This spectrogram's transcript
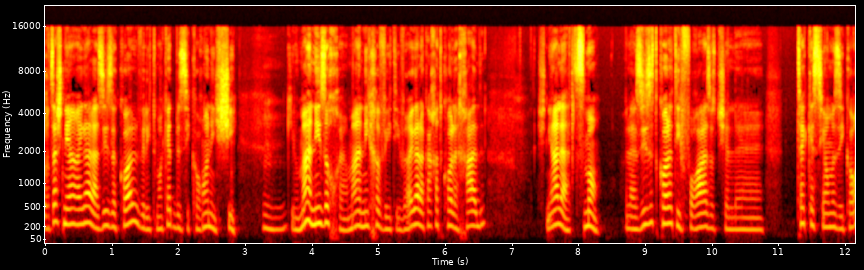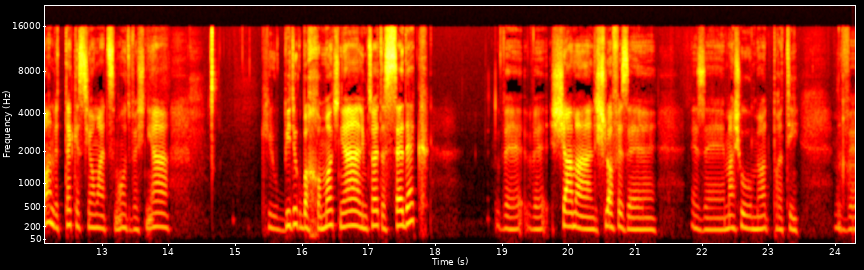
ורצה שנייה רגע להזיז הכל ולהתמקד בזיכרון אישי. Mm-hmm. כאילו, מה אני זוכר, מה אני חוויתי, ורגע לקחת כל אחד, שנייה לעצמו, ולהזיז את כל התפאורה הזאת של uh, טקס יום הזיכרון וטקס יום העצמאות, ושנייה, כאילו, בדיוק בחומות, שנייה למצוא את הסדק, ושמה לשלוף איזה, איזה משהו מאוד פרטי. נכון.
